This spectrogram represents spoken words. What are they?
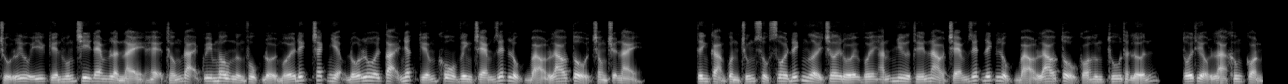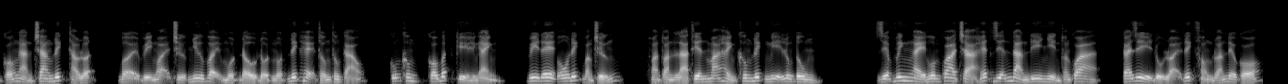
chủ lưu ý kiến huống chi đem lần này hệ thống đại quy mô ngừng phục đổi mới đích trách nhiệm đố lôi tại nhất kiếm khô vinh chém giết lục bảo lao tổ trong chuyện này. Tình cảm quần chúng sục sôi đích người chơi đối với hắn như thế nào chém giết đích lục bảo lao tổ có hứng thú thật lớn tối thiểu là không còn có ngàn trang đích thảo luận bởi vì ngoại trừ như vậy một đầu đột ngột đích hệ thống thông cáo cũng không có bất kỳ hình ảnh video đích bằng chứng hoàn toàn là thiên mã hành không đích nghĩ lung tung. Diệp vinh ngày hôm qua trả hết diễn đàn đi nhìn thoáng qua cái gì đủ loại đích phỏng đoán đều có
